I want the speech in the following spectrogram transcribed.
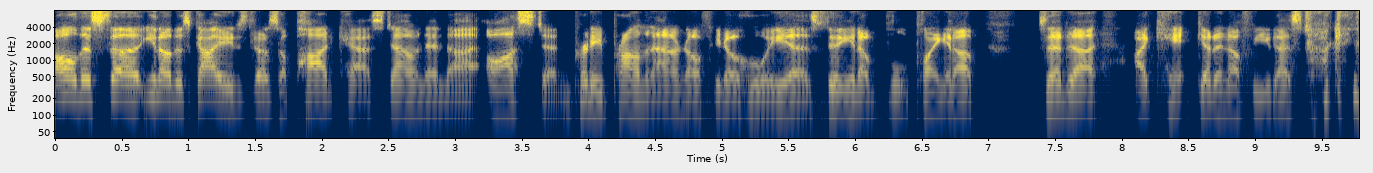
"Oh, this uh, you know, this guy does a podcast down in uh, Austin, pretty prominent. I don't know if you know who he is. You know, playing it up." Said, uh, "I can't get enough of you guys talking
